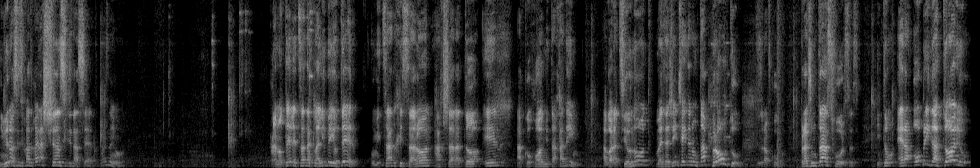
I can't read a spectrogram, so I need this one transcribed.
Em 1904, qual era a chance de dar certo? Quase nenhuma. הנוטה לצד הכללי ביותר, ומצד חיסרון הכשרתו אין הכוחות מתאחדים. Agora, tzionut, mas a gente ainda não está pronto, diz Rav Kuk, para juntar as forças. Então, era obrigatório,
